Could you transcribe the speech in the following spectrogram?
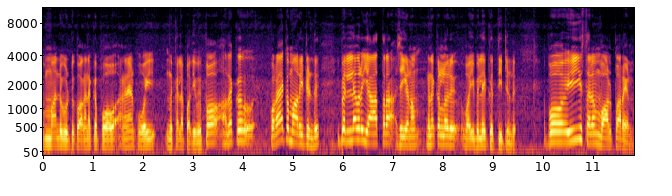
ഉമ്മാന്റെ വീട്ടിലേക്കോ അങ്ങനെയൊക്കെ പോവാം അങ്ങനെയാണ് പോയി നിൽക്കല പതിവ്. ഇപ്പോൾ അതൊക്കെ കുറേയൊക്കെ മാറിയിട്ടുണ്ട്. ഇപ്പോൾ എല്ലാവരും യാത്ര ചെയ്യണം ഇങ്ങനെയൊക്കെയുള്ള ഒരു വൈബിലേക്ക് എത്തിയിട്ടുണ്ട്. അപ്പോൾ ഈ സ്ഥലം വാൾപ്പാറയാണ്.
